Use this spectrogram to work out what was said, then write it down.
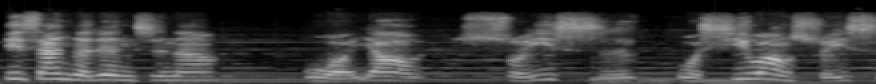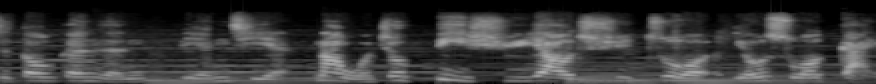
第三个认知呢，我要随时，我希望随时都跟人连接，那我就必须要去做有所改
